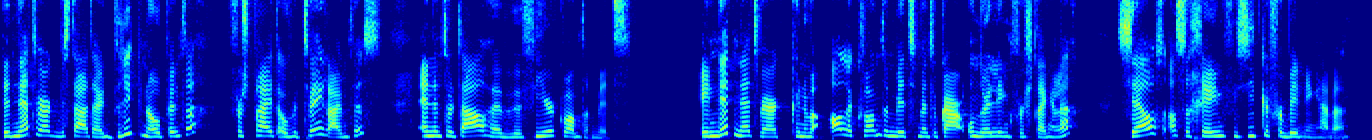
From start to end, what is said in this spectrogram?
Dit netwerk bestaat uit drie knooppunten, verspreid over twee ruimtes, en in totaal hebben we vier kwantumbits. In dit netwerk kunnen we alle kwantumbits met elkaar onderling verstrengelen, zelfs als ze geen fysieke verbinding hebben.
